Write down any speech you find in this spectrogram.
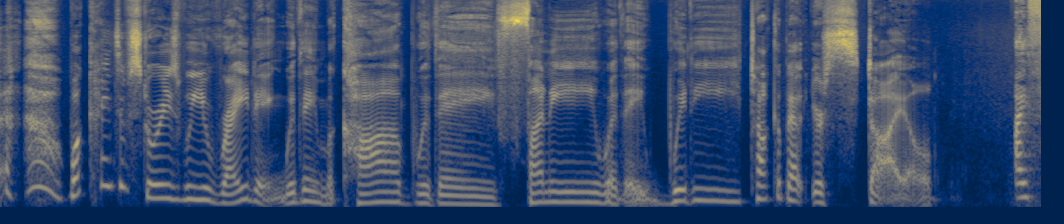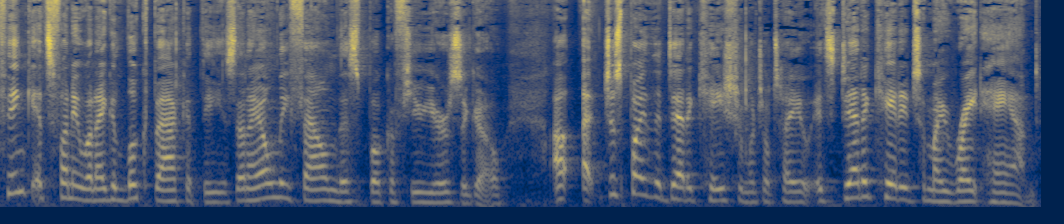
what kinds of stories were you writing? Were they macabre? Were they funny? Were they witty? Talk about your style. I think it's funny when I could look back at these, and I only found this book a few years ago. Uh, uh just by the dedication, which I'll tell you, it's dedicated to my right hand.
